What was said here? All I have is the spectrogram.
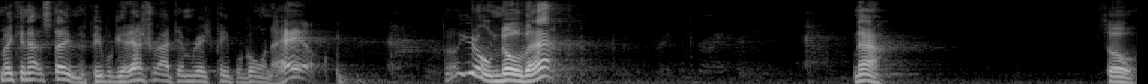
Making that statement. People get, that's right, them rich people going to hell. You don't know that. Now, so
